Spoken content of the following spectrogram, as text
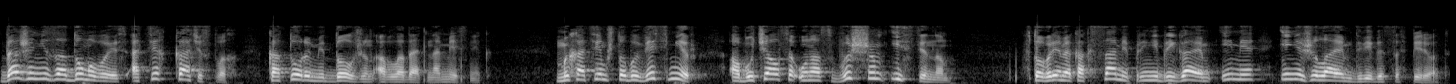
даже не задумываясь о тех качествах, которыми должен обладать наместник. Мы хотим, чтобы весь мир обучался у нас высшим истинам, в то время как сами пренебрегаем ими и не желаем двигаться вперед.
